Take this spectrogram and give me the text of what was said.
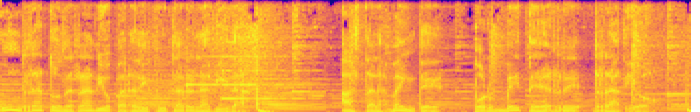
Un rato de radio para disfrutar la vida. Hasta las 20 por BTR Radio.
